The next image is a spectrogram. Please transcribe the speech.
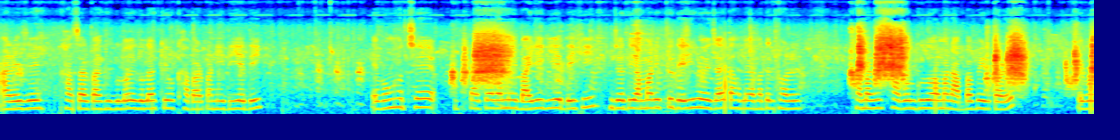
আর এই যে খাঁচার পাখিগুলো এগুলাকেও খাবার পানি দিয়ে দিই? এবং হচ্ছে তারপর আমি বাইরে গিয়ে দেখি, যদি আমার একটু দেরি হয়ে যায়, তাহলে আমাদের ঘরের খামারের ছাগলগুলো আমার আব্বা বের করে এবং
